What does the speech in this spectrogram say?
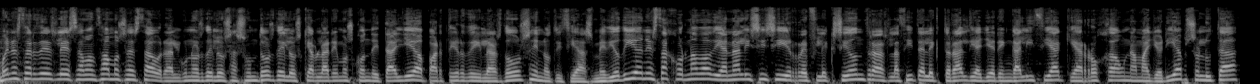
Buenas tardes, les avanzamos a esta hora algunos de los asuntos de los que hablaremos con detalle a partir de las dos en Noticias Mediodía en esta jornada de análisis y reflexión tras la cita electoral de ayer en Galicia que arroja una mayoría absoluta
